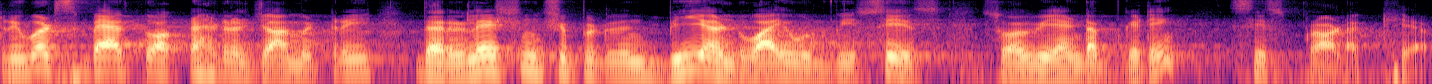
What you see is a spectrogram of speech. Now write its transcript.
reverts back to octahedral geometry the relationship between B and Y would be cis. So, we end up getting cis product here.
